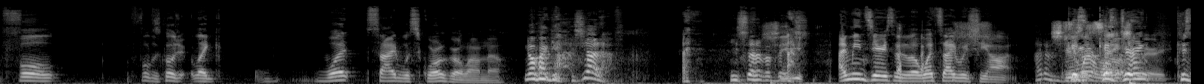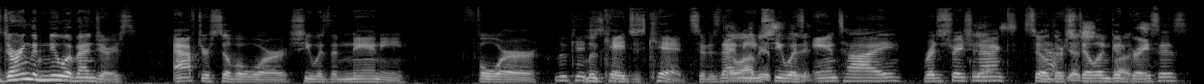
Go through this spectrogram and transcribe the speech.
full full disclosure, like, what side was Squirrel Girl on though? oh my god, shut up! you son of a bitch! I mean, seriously though, what side was she on? I don't. She give was a wrong. fuck. Because during because during the New Avengers, after Civil War, she was the nanny for Luke Cage's Luke kid. Cage's kid. So does that Oh, mean she was anti Registration Yes. Act? So Yeah. they're Yes, still in good was. graces.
